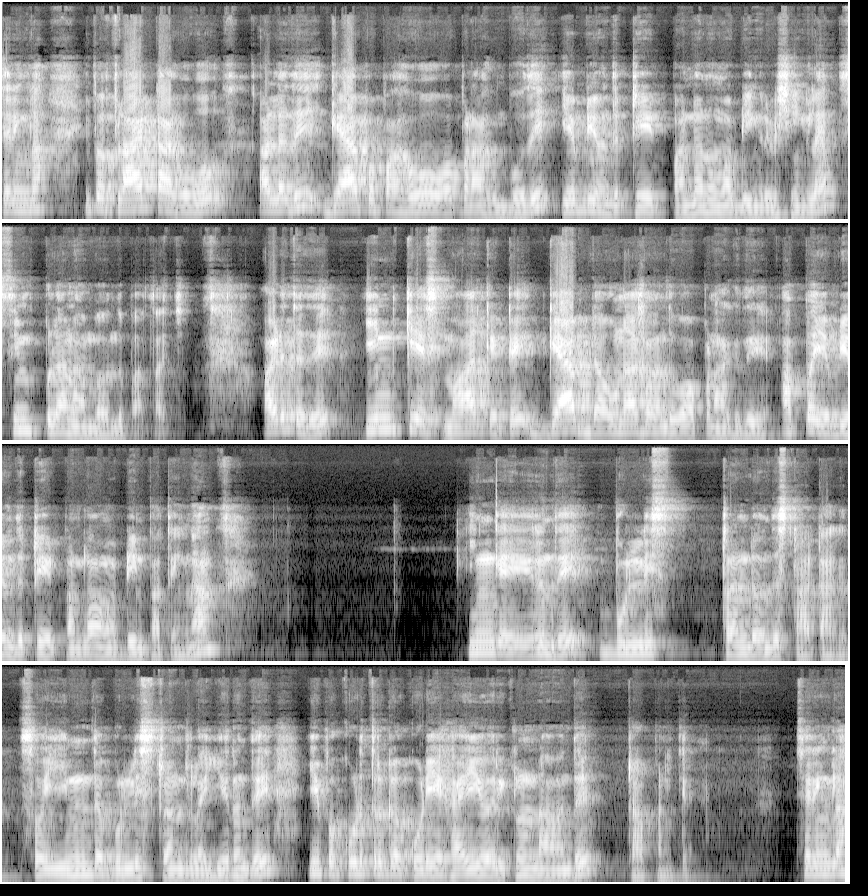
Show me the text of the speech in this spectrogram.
சரிங்களா? இப்போ ஃப்ளாட்டாகவோ அல்லது கேப் ஆகவோ ஓப்பன் ஆகும்போது எப்படி வந்து ட்ரேட் பண்ணணும் அப்படிங்கிற விஷயங்களை சிம்பிளாக நம்ம வந்து பார்த்தாச்சு. அடுத்தது இன்கேஸ் மார்க்கெட்டு கேப் டவுனாக வந்து ஓப்பன் ஆகுது அப்போ எப்படி வந்து ட்ரேட் பண்ணலாம் அப்படின்னு பார்த்தீங்கன்னா இங்கே இருந்து புல்லிஸ் ட்ரெண்ட் வந்து ஸ்டார்ட் ஆகுது. ஸோ இந்த புல்லிஸ் ட்ரெண்டில் இருந்து இப்போ கொடுத்துருக்கக்கூடிய ஹை வரைக்கும் நான் வந்து ட்ராப் பண்ணிக்கிறேன். சரிங்களா?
